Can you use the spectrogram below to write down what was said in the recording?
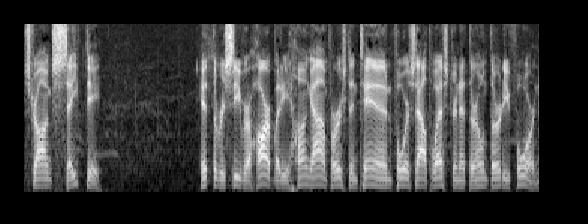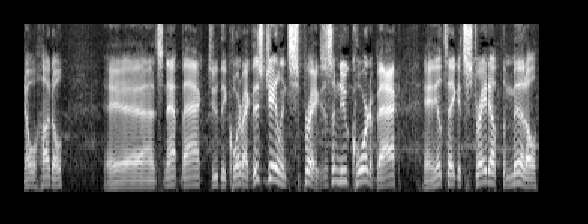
strong safety, hit the receiver hard, but he hung on first and 10 for Southwestern at their own 34. No huddle. And snap back to the quarterback. This is Jalen Spriggs. This is a new quarterback, and he'll take it straight up the middle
